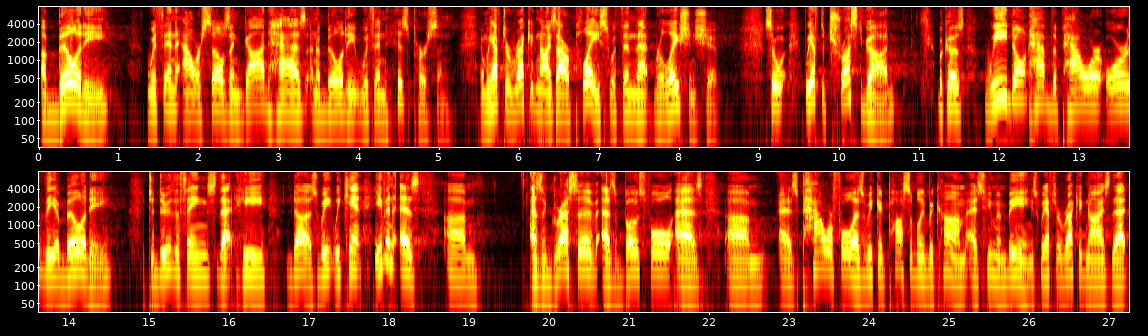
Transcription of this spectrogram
ability within ourselves, and God has an ability within His person. And we have to recognize our place within that relationship. So we have to trust God because we don't have the power or the ability to do the things that He does. We, we can't, even as. Um, as aggressive, as boastful, as, um, as powerful as we could possibly become as human beings, we have to recognize that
